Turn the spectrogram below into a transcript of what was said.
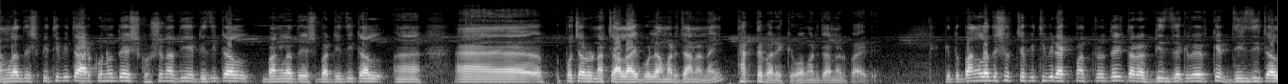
বাংলাদেশ পৃথিবীতে আর কোনো দেশ ঘোষণা দিয়ে ডিজিটাল বাংলাদেশ বা ডিজিটাল প্রচারণা চালায় বলে আমার জানা নাই, থাকতে পারে কেউ আমার জানার বাইরে। কিন্তু বাংলাদেশ হচ্ছে পৃথিবীর একমাত্র দেশ, যারা ডিজিটালকে ডিজিটাল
